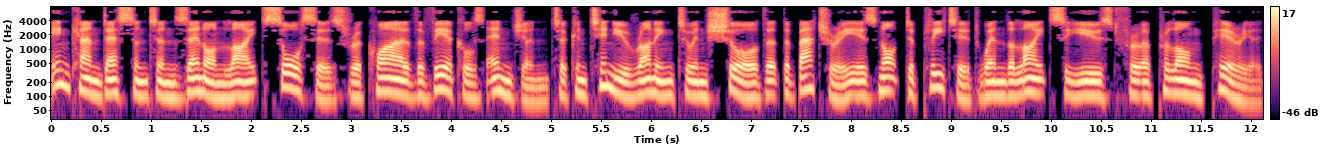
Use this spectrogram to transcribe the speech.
Incandescent and xenon light sources require the vehicle's engine to continue running to ensure that the battery is not depleted when the lights are used for a prolonged period.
